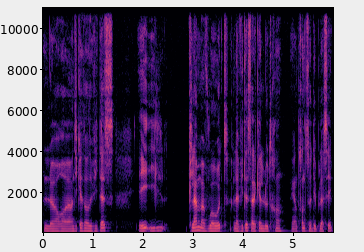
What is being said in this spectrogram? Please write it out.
leur euh, indicateur de vitesse et ils clament à voix haute la vitesse à laquelle le train est en train de se déplacer.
